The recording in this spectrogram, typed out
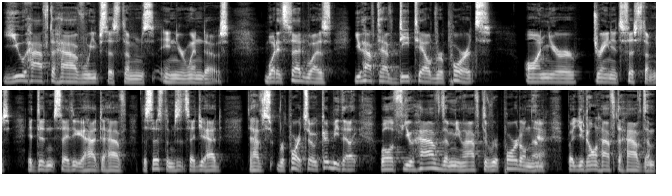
you have to have weep systems in your windows. What it said was you have to have detailed reports on your drainage systems. It didn't say that you had to have the systems. It said you had to have reports. So it could be that, like, well, if you have them, you have to report on them, Yeah. but you don't have to have them.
